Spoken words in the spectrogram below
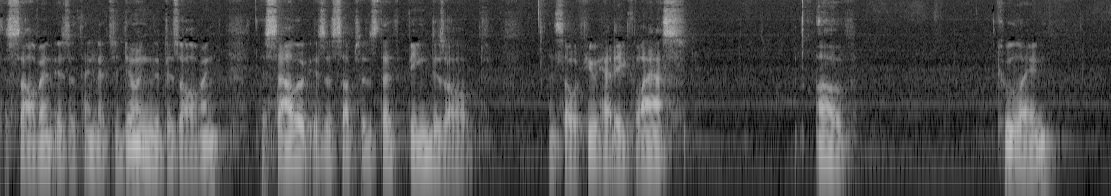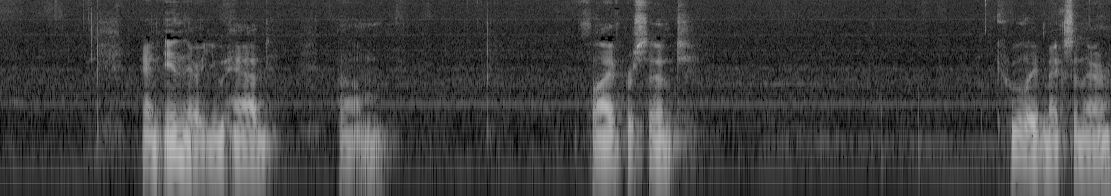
The solvent is the thing that's doing the dissolving. The solute is a substance that's being dissolved. And so if you had a glass of Kool-Aid, and in there you had um, 5% Kool-Aid mix in there.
